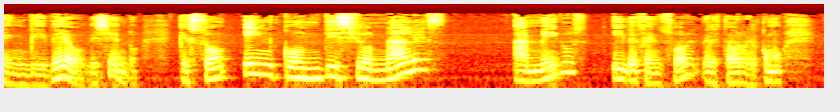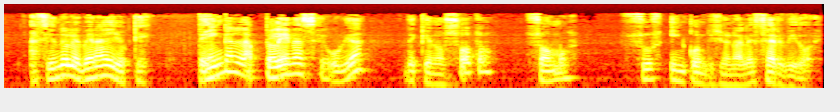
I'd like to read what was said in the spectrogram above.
en video diciendo que son incondicionales amigos y defensores del Estado de Israel, como haciéndole ver a ellos que tengan la plena seguridad de que nosotros somos sus incondicionales servidores.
